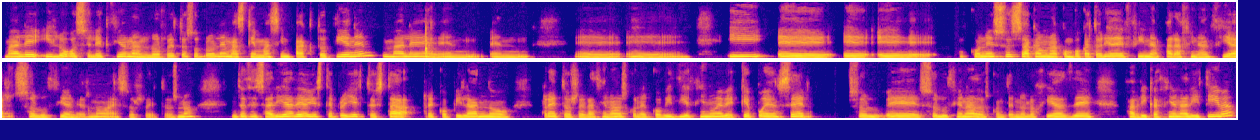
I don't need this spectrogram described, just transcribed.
¿vale? Y luego seleccionan los retos o problemas que más impacto tienen, ¿vale? Eh, y con eso sacan una convocatoria de para financiar soluciones ¿no? a esos retos. ¿no? Entonces, a día de hoy este proyecto está recopilando retos relacionados con el COVID-19 que pueden ser eh, solucionados con tecnologías de fabricación aditiva,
